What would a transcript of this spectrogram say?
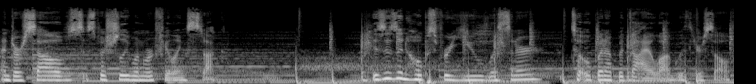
and ourselves, especially when we're feeling stuck. This is in hopes for you, listener, to open up a dialogue with yourself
